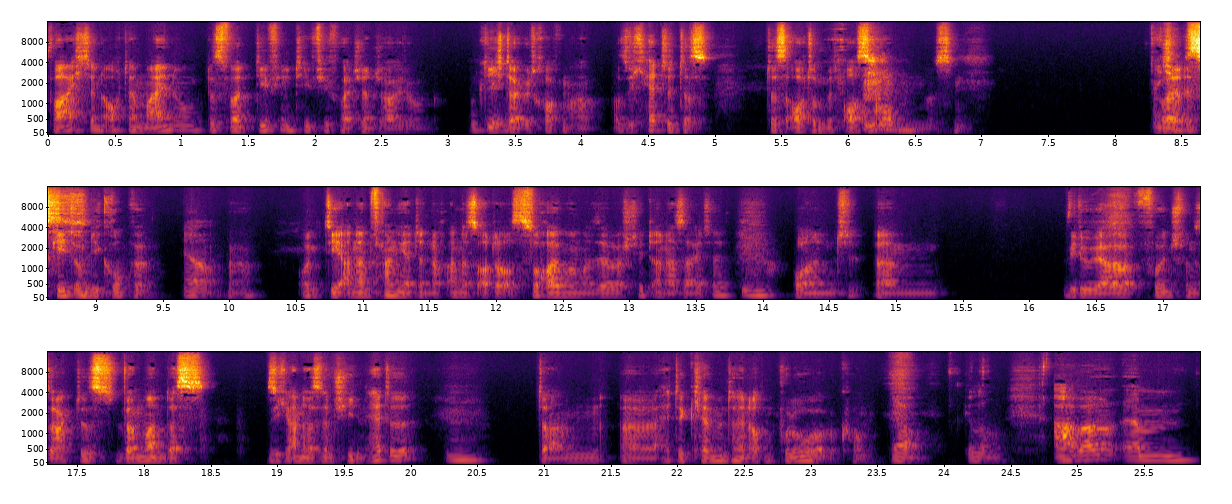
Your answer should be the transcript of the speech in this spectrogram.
war ich dann auch der Meinung, das war definitiv die falsche Entscheidung, okay. die ich da getroffen habe. Also ich hätte das, das Auto mit ausrauben müssen. Ich Weil es geht um die Gruppe. Ja. Ja? Und die anderen fangen ja dann noch an, das Auto auszuräumen und man selber steht an der Seite. Mhm. Und ähm, wie du ja vorhin schon sagtest, wenn man das sich anders entschieden hätte, Mhm. dann äh, hätte Clementine auch einen Pullover bekommen. Ja, genau. Aber ähm,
